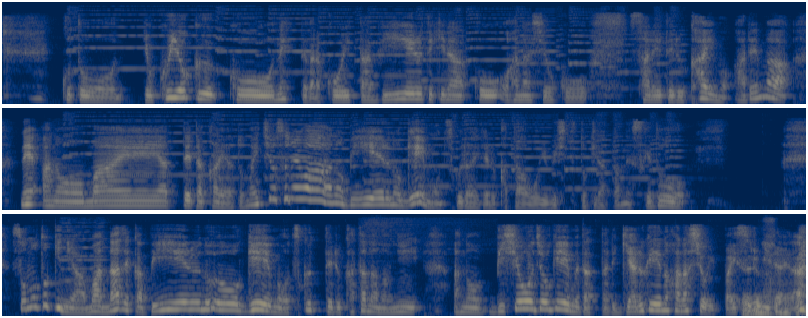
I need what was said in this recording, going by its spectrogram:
ことをよくよくこうねだからこういった BL 的なこうお話をこうされてる回もあればねあの前やってた回だと、まあ、一応それはあの BL のゲームを作られてる方をお呼びした時だったんですけどその時には、まあ、なぜか BL のゲームを作ってる方なのに、あの、美少女ゲームだったり、ギャルゲーの話をいっぱいするみたいな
